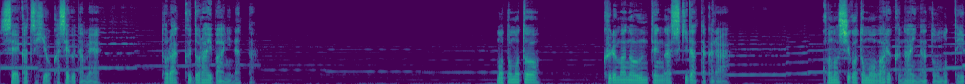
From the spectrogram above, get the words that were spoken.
生活費を稼ぐためトラックドライバーになった。もともと車の運転が好きだったからこの仕事も悪くないなと思っている。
